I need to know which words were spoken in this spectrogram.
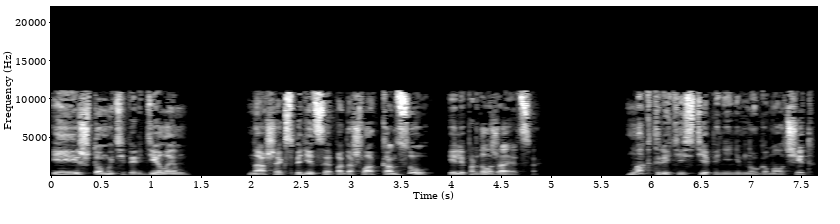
И что мы теперь делаем? Наша экспедиция подошла к концу или продолжается? Маг третьей степени немного молчит,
